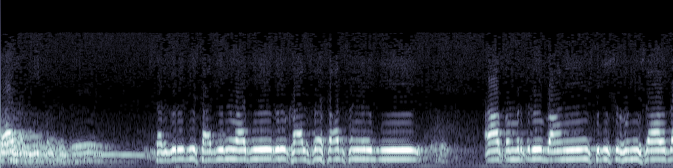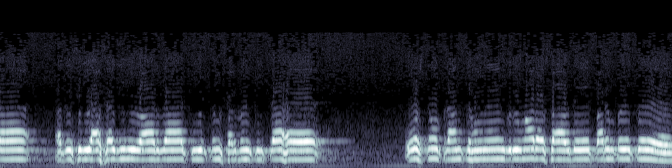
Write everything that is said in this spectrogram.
ਵਾਹਿਗੁਰੂ ਜੀ ਕੀ ਫਤਿਹ ਸਤਿਗੁਰੂ ਜੀ, ਸਾਜੀ ਨੂੰ ਗੁਰੂ ਖਾਲਸਾ ਸਾਹਿਬ ਸੰਗਤ ਜੀ। ਆਪ ਅੰਮ੍ਰਿਤ ਰੂਪ ਬਾਣੀ ਸ੍ਰੀ ਸੁਖਮਨੀ ਸਾਹਿਬ ਦਾ ਅਤੇ ਸ੍ਰੀ ਆਸਾ ਜੀ ਦੀ ਵਾਰ ਦਾ ਕੀਰਤਨ ਸਰਵਣ ਕੀਤਾ ਹੈ। ਉਸ ਤੋਂ ਪ੍ਰੰਤ ਹੁਣ ਗੁਰੂ ਮਹਾਰਾਜ ਸਾਹਿਬ ਦੇ ਪਰਮ ਪਵਿੱਤਰ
